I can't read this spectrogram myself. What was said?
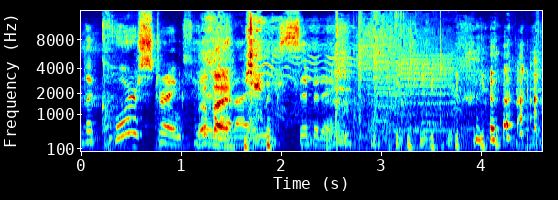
The core strength here Bye-bye. that I am exhibiting.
